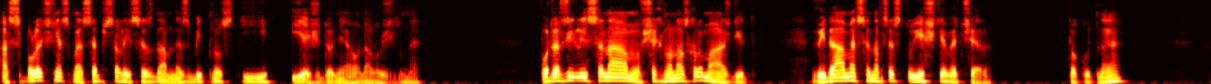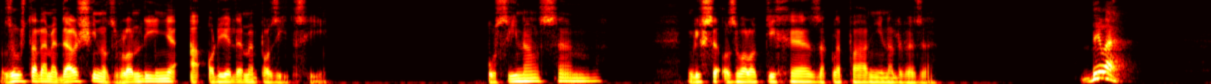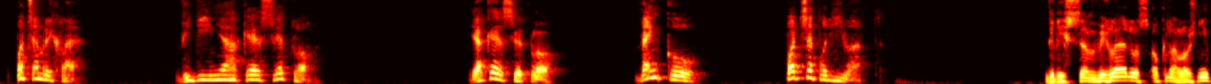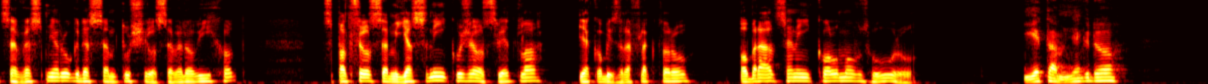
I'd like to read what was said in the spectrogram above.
a společně jsme sepsali seznam nezbytností, jež do něho naložíme. Podařili se nám všechno nashromáždit. Vydáme se na cestu ještě večer. Pokud ne, zůstaneme další noc v Londýně a odjedeme pozítří. Usínal jsem, když se ozvalo tiché zaklepání na dveře. Byle, pojď sem rychle. Vidím nějaké světlo. Jaké světlo? Venku. Pojď se podívat. Když jsem vyhlédl z okna ložnice ve směru, kde jsem tušil severovýchod, spatřil jsem jasný kužel světla, jakoby z reflektoru, obrácený kolmo vzhůru. Je tam někdo,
